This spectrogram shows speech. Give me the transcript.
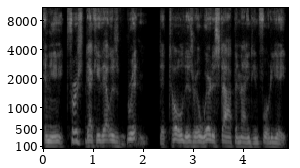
In the first decade, that was Britain that told Israel where to stop in 1948,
